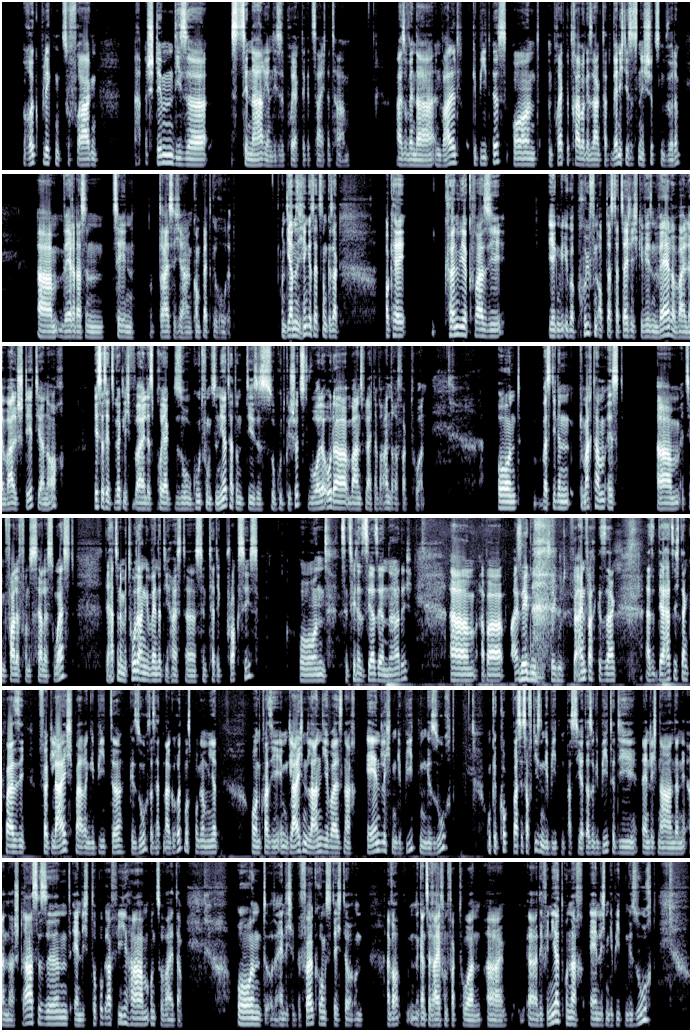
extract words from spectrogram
rückblickend zu fragen, stimmen diese Szenarien, die diese Projekte gezeichnet haben? Also wenn da ein Wald Gebiet ist und ein Projektbetreiber gesagt hat, wenn ich dieses nicht schützen würde, ähm, wäre das in 10, 30 Jahren komplett gerodet. Und die haben sich hingesetzt und gesagt, okay, können wir quasi irgendwie überprüfen, ob das tatsächlich gewesen wäre, weil der Wald steht ja noch. Ist das jetzt wirklich, weil das Projekt so gut funktioniert hat und dieses so gut geschützt wurde oder waren es vielleicht einfach andere Faktoren? Und was die dann gemacht haben, ist, ähm, jetzt im Falle von Salas West, der hat so eine Methode angewendet, die heißt äh, Synthetic Proxies. Und das ist jetzt wieder sehr, sehr nerdig. Ähm, aber sehr gut, sehr gut. Vereinfacht gesagt, also der hat sich dann quasi vergleichbare Gebiete gesucht, das hat einen Algorithmus programmiert und quasi im gleichen Land jeweils nach ähnlichen Gebieten gesucht und geguckt, was ist auf diesen Gebieten passiert. Also Gebiete, die ähnlich nah an der, an der Straße sind, ähnliche Topografie haben und so weiter. Und oder ähnliche Bevölkerungsdichte und einfach eine ganze Reihe von Faktoren äh, äh, definiert und nach ähnlichen Gebieten gesucht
